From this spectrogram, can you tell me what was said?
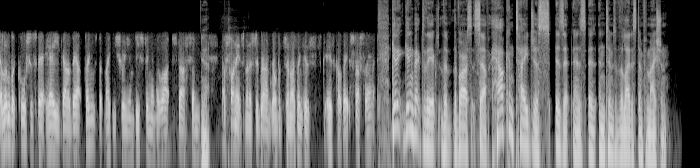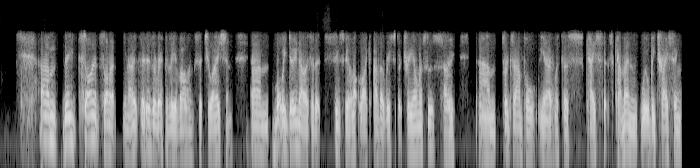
a little bit cautious about how you go about things, but making sure you're investing in the right stuff. And yeah. Finance Minister Grant Robertson, I think, has has got that stuff right. Getting getting back to the the, the virus itself, how contagious is it as, in terms of the latest information? Um, the science on it, you know, it, it is a rapidly evolving situation. Um, what we do know is that it seems to be a lot like other respiratory illnesses. So, um, for example, you know, with this case that's come in, we'll be tracing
